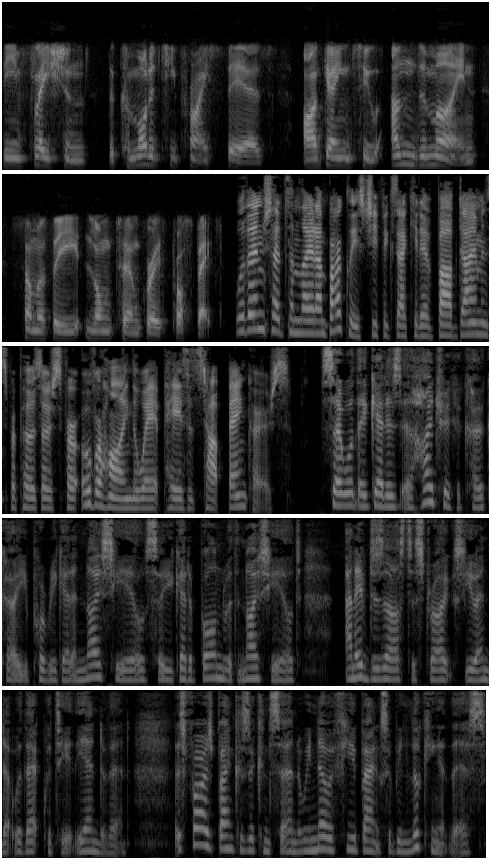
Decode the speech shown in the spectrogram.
the inflation, the commodity price fears are going to undermine some of the long term growth prospects. We'll then shed some light on Barclays chief executive Bob Diamond's proposals for overhauling the way it pays its top bankers. So what they get is a high trigger COCO. You probably get a nice yield, so you get a bond with a nice yield. And if disaster strikes, you end up with equity at the end of it. As far as bankers are concerned, and we know a few banks have been looking at this,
